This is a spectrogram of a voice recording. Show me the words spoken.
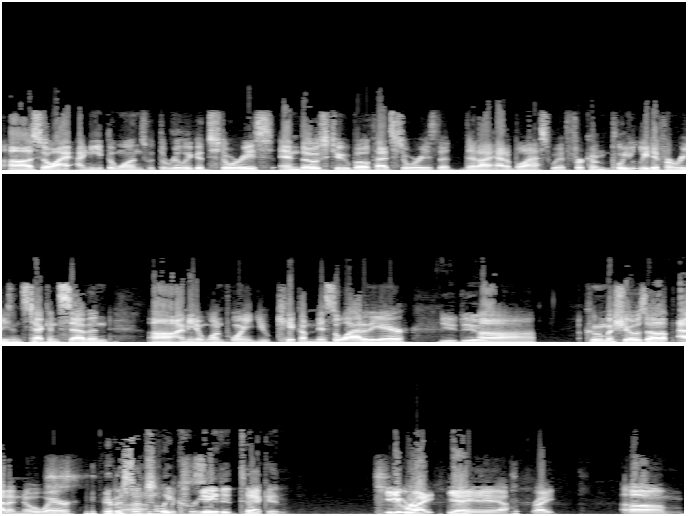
Uh, so I, I need the ones with the really good stories, and those two both had stories that, that I had a blast with for completely different reasons. Tekken Seven, uh, I mean, at one point you kick a missile out of the air. You do. Uh, Akuma shows up out of nowhere. and essentially which created Tekken. Yeah, right. Yeah, yeah, yeah, yeah. Right. Um,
